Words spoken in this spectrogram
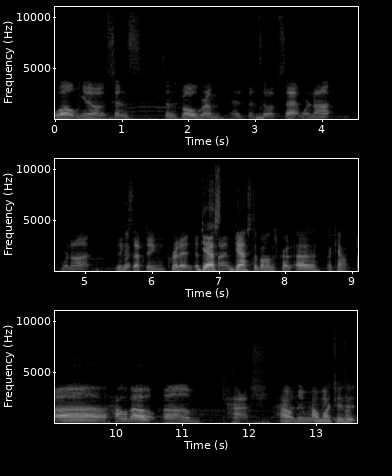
Well, you know, since since Volgrim has been so upset, we're not we're not No- accepting credit at Gas this time. Gastaban's credit uh, account. Uh, how about um, cash? How, And then we'll how much the is it?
